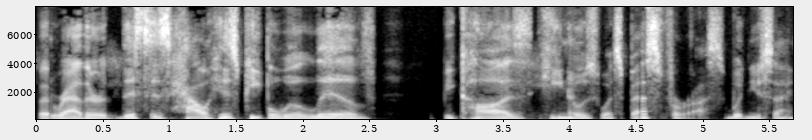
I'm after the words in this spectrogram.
But rather, this is how His people will live because He knows what's best for us. Wouldn't you say?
